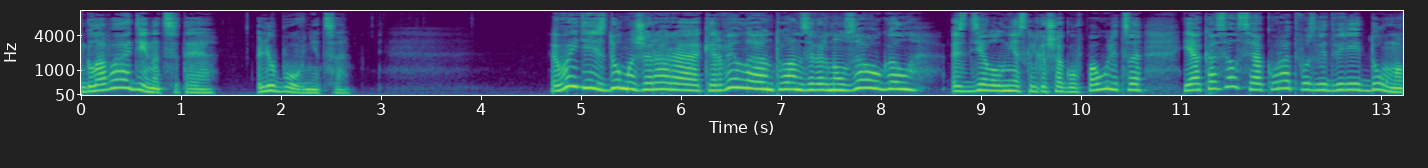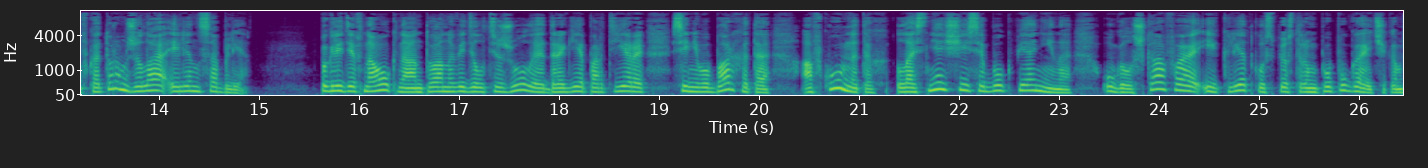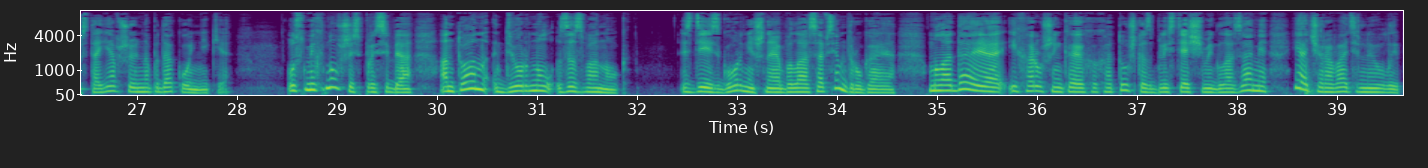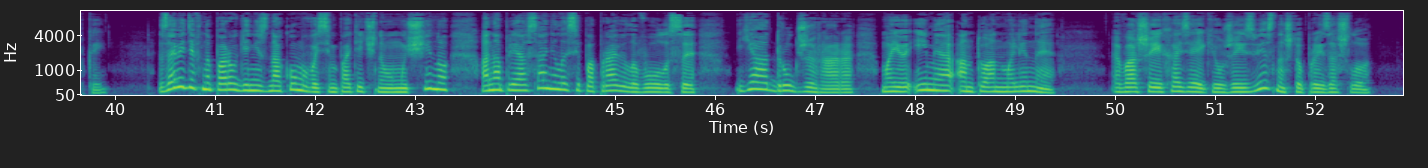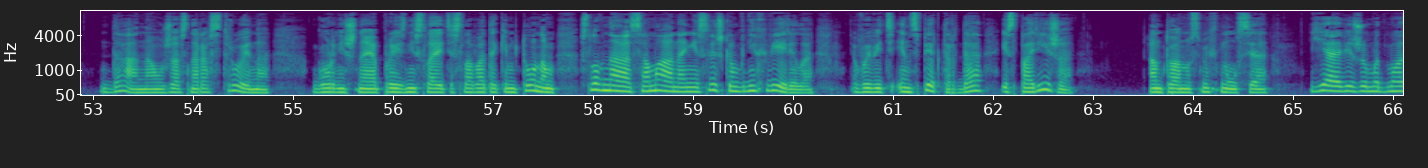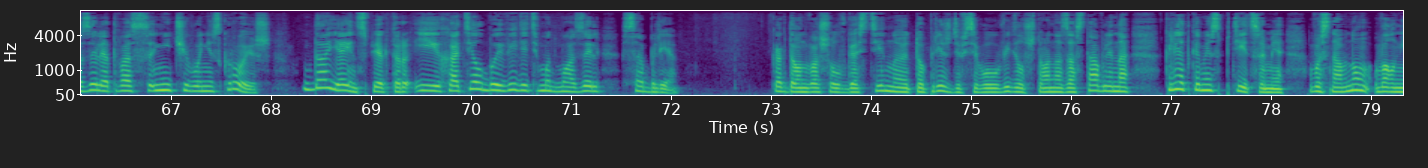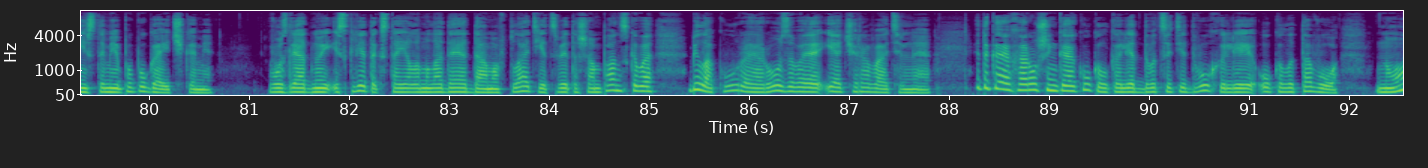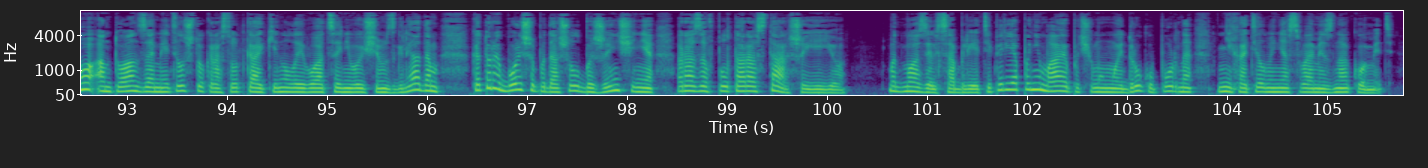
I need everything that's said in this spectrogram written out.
Глава одиннадцатая. Любовница. Выйдя из дома Жерара Кервелла, Антуан завернул за угол, сделал несколько шагов по улице и оказался аккурат возле дверей дома, в котором жила Элен Сабле. Поглядев на окна, Антуан увидел тяжелые, дорогие портьеры синего бархата, а в комнатах лоснящийся бок пианино, угол шкафа и клетку с пестрым попугайчиком, стоявшую на подоконнике. Усмехнувшись про себя, Антуан дернул за звонок. Здесь горничная была совсем другая, молодая и хорошенькая хохотушка с блестящими глазами и очаровательной улыбкой. Завидев на пороге незнакомого симпатичного мужчину, она приосанилась и поправила волосы. «Я друг Жерара. Мое имя Антуан Малине. Вашей хозяйке уже известно, что произошло?» «Да, она ужасно расстроена. Горничная произнесла эти слова таким тоном, словно сама она не слишком в них верила. «Вы ведь инспектор, да? Из Парижа?» Антуан усмехнулся. «Я вижу, мадемуазель, от вас ничего не скроешь. Да, я инспектор, и хотел бы видеть мадемуазель Сабле». Когда он вошел в гостиную, то прежде всего увидел, что она заставлена клетками с птицами, в основном волнистыми попугайчиками. Возле одной из клеток стояла молодая дама в платье цвета шампанского, белокурая, розовая и очаровательная. И такая хорошенькая куколка лет двадцати двух или около того. Но Антуан заметил, что красотка окинула его оценивающим взглядом, который больше подошел бы женщине раза в полтора старше ее. «Мадемуазель Сабле, теперь я понимаю, почему мой друг упорно не хотел меня с вами знакомить».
